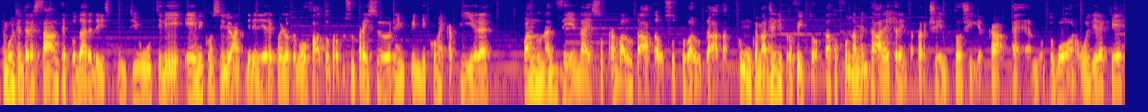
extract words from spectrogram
è molto interessante, può dare degli spunti utili e vi consiglio anche di vedere quello che avevo fatto proprio sul price earning, quindi come capire quando un'azienda è sopravvalutata o sottovalutata. Comunque margine di profitto, dato fondamentale, 30% circa, è molto buono, vuol dire che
